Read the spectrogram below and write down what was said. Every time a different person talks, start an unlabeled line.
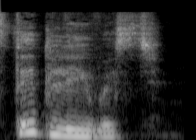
Стыдливость.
